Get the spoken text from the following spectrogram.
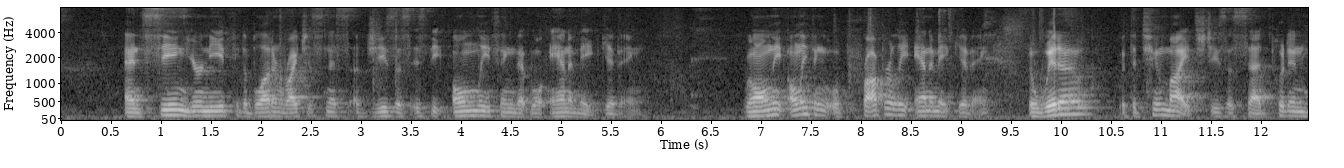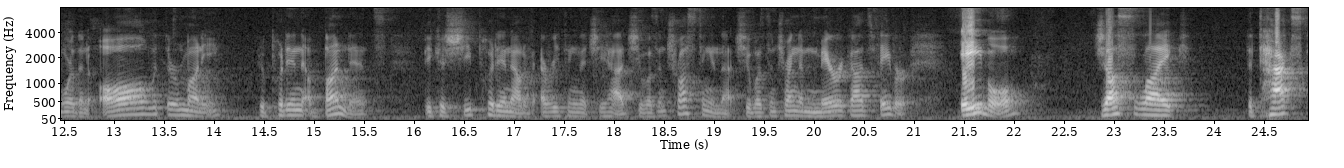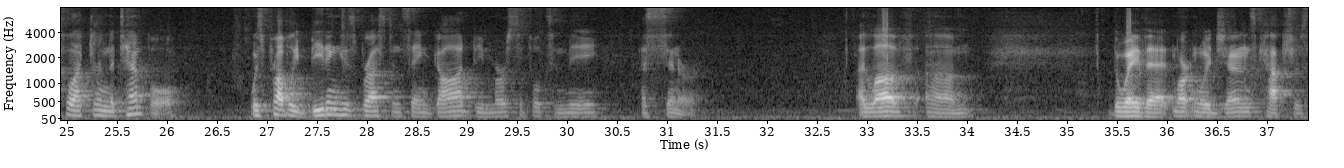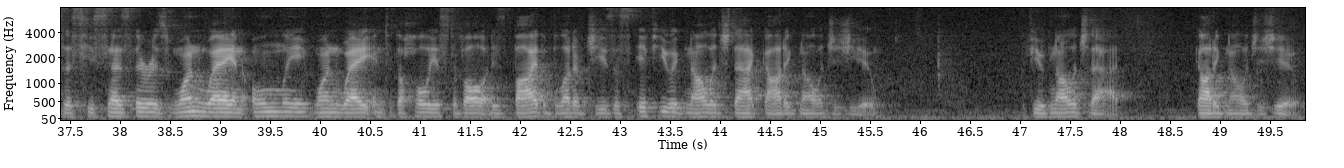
and seeing your need for the blood and righteousness of Jesus is the only thing that will animate giving. The only, only thing that will properly animate giving. The widow with the two mites, Jesus said, put in more than all with their money, who put in abundance because she put in out of everything that she had. She wasn't trusting in that. She wasn't trying to merit God's favor. Abel, just like the tax collector in the temple, was probably beating his breast and saying, God, be merciful to me, a sinner. I love um, the way that Martyn Lloyd-Jones captures this, he says, There is one way and only one way into the holiest of all. It is by the blood of Jesus. If you acknowledge that, God acknowledges you. If you acknowledge that, God acknowledges you.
